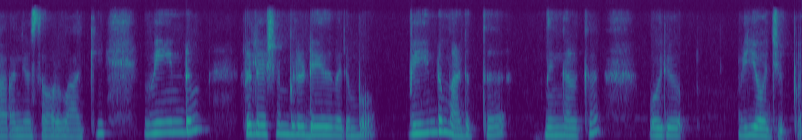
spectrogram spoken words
പറഞ്ഞ് സോൾവ് ആക്കി വീണ്ടും റിലേഷൻ ബിൽഡ് ചെയ്ത് വരുമ്പോൾ വീണ്ടും അടുത്ത് നിങ്ങൾക്ക് ഒരു വിയോജിപ്പ്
